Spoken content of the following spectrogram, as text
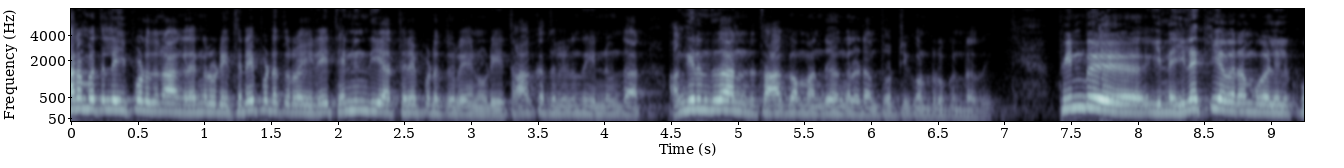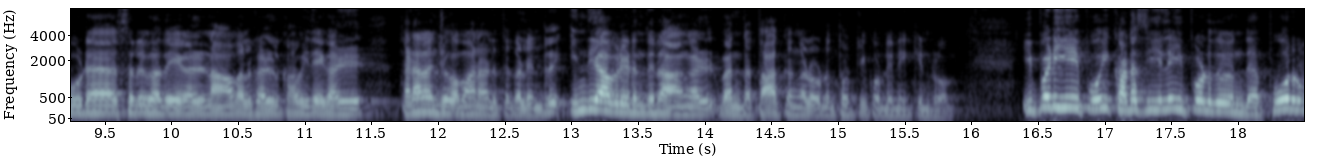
ஆரம்பத்தில் இப்பொழுது நாங்கள் எங்களுடைய திரைப்படத்துறையிலே தென்னிந்தியா திரைப்படத்துறையினுடைய தாக்கத்திலிருந்து இன்னும் தான் அங்கிருந்து தான் அந்த தாக்கம் வந்து எங்களிடம் தொற்றிக் கொண்டிருக்கின்றது பின்பு இந்த இலக்கிய வரம்புகளில் கூட சிறுகதைகள் நாவல்கள் கவிதைகள் ஜனரஞ்சகமான எழுத்துக்கள் என்று இந்தியாவிலிருந்து நாங்கள் வந்த தாக்கங்களோடும் தொற்றிக் கொண்டு நிற்கின்றோம். இப்படியே போய் கடைசியிலே இப்பொழுது இந்த போர்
